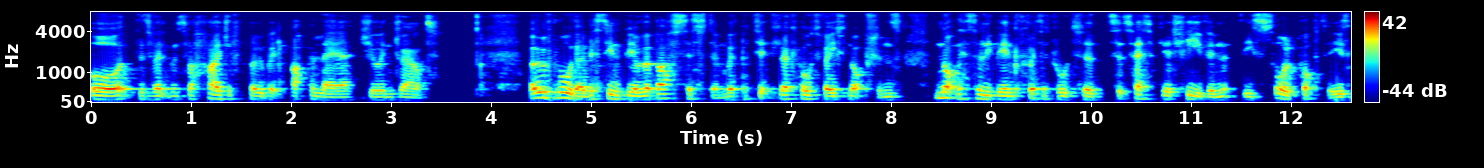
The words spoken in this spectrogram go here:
or the development of a hydrophobic upper layer during drought. Overall, though, this seems to be a robust system with particular cultivation options not necessarily being critical to successfully achieving the soil properties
